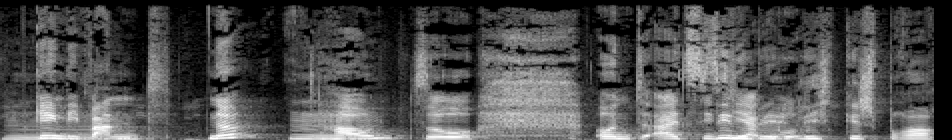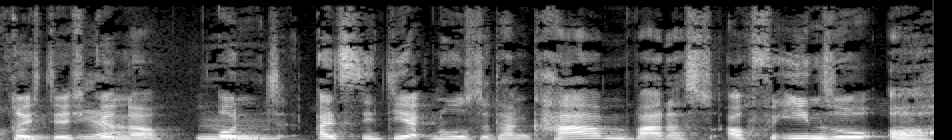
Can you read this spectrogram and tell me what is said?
mhm. gegen die Wand ne mhm. hauen so und als die Diagnose gesprochen richtig ja. genau mhm. und als die Diagnose dann kam war das auch für ihn so oh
